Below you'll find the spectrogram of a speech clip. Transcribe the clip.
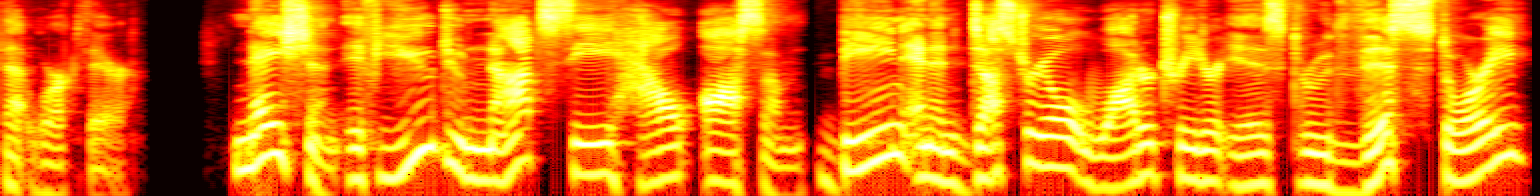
that worked there. Nation, if you do not see how awesome being an industrial water treater is through this story,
